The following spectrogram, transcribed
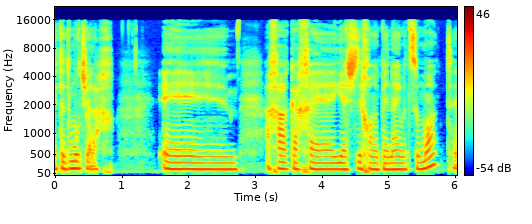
את הדמות שלך. אחר כך אה, יש זיכרונות בעיניים עצומות אה,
